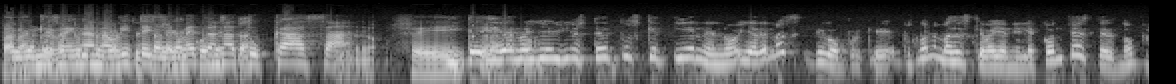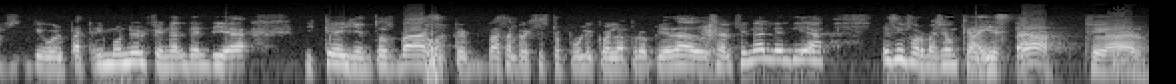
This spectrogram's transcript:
Para que vengan ahorita y se metan a tu casa, ¿no? y te digan, oye, ¿y usted pues qué tiene, no? Y además, digo, porque pues no nada más es que vayan y le contestes, ¿no? Pues digo, el patrimonio al final del día, ¿y qué? Y entonces vas te vas al registro público de la propiedad, o sea, al final del día es información que ahí, está. Claro,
